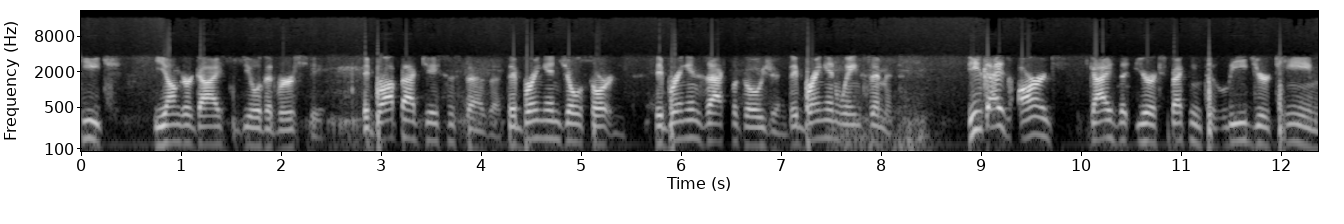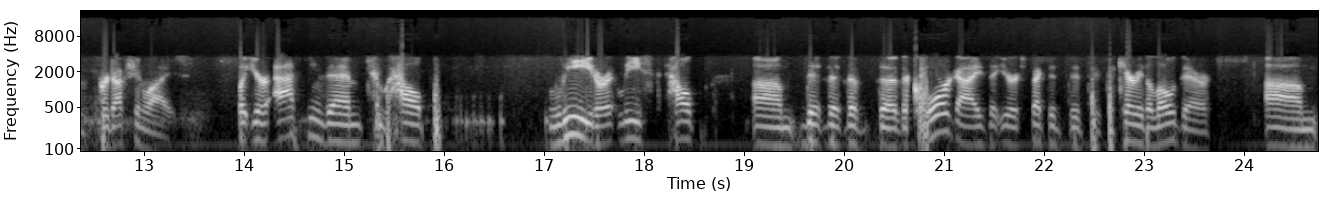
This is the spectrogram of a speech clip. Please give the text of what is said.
teach younger guys to deal with adversity. They brought back Jason Spezza. They bring in Joe Thornton. They bring in Zach Bogosian. They bring in Wayne Simmonds. These guys aren't guys that you're expecting to lead your team production wise, but you're asking them to help lead or at least help um, the, the, the the the core guys that you're expected to, to, to carry the load there, um,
